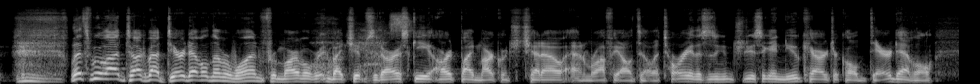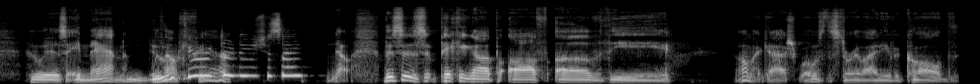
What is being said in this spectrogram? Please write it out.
Let's move on and talk about Daredevil number one from Marvel, written by Chip yes. Zdarsky, art by Marco Checchetto and Rafael de la Torre. This is introducing a new character called Daredevil, who is a man. New character, fear. did you just say? No. This is picking up off of the. Oh my gosh, what was the storyline even called?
